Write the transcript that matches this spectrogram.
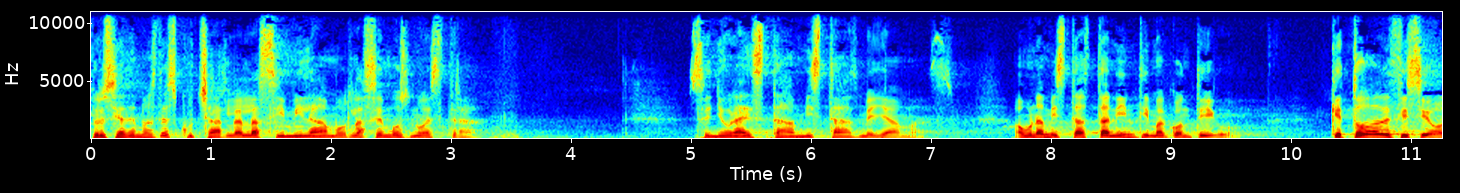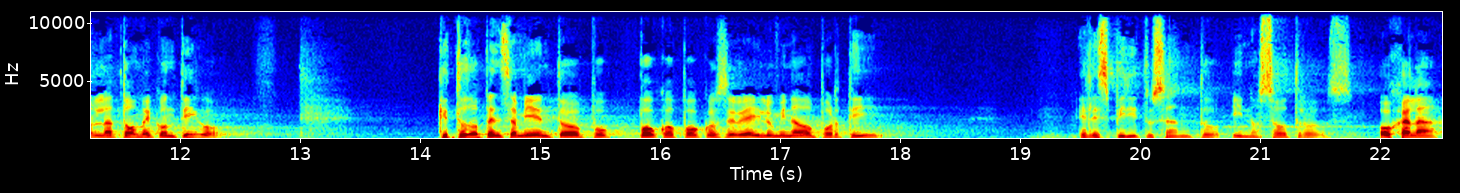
Pero si además de escucharla, la asimilamos, la hacemos nuestra, Señor, a esta amistad me llamas, a una amistad tan íntima contigo, que toda decisión la tome contigo, que todo pensamiento poco a poco se vea iluminado por ti, el Espíritu Santo y nosotros. Ojalá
